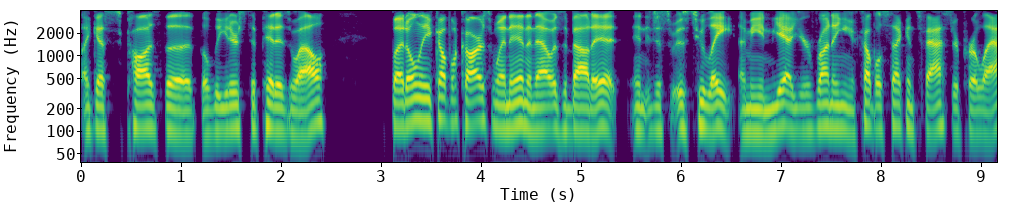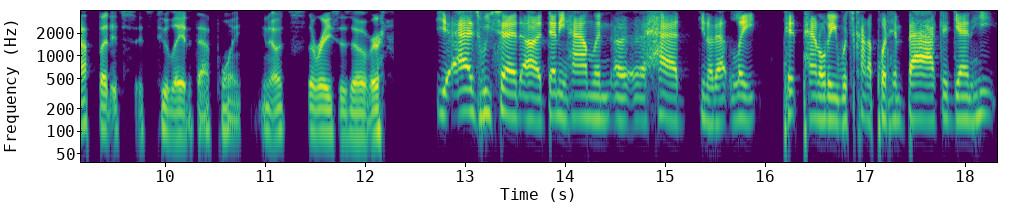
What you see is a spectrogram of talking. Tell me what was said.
I guess, cause the the leaders to pit as well. But only a couple cars went in, and that was about it. And it just it was too late. I mean, yeah, you're running a couple seconds faster per lap, but it's it's too late at that point. You know, it's the race is over. Yeah, as we said, uh, Denny Hamlin uh, had you know that late pit penalty, which kind of put him back again. He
